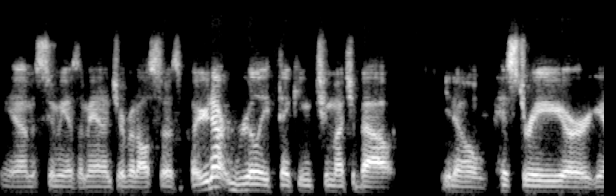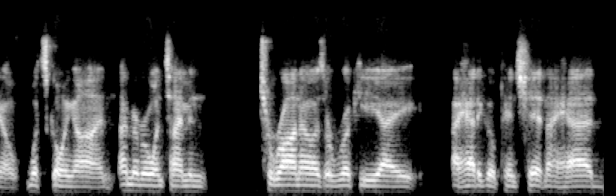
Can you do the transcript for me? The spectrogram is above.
you know, I'm assuming as a manager, but also as a player, you're not really thinking too much about, you know, history or, you know, what's going on. I remember one time in Toronto as a rookie, I I had to go pinch hit and I had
